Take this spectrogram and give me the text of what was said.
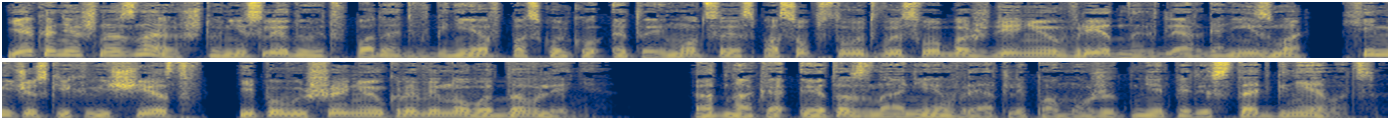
Я, конечно, знаю, что не следует впадать в гнев, поскольку эта эмоция способствует высвобождению вредных для организма химических веществ и повышению кровяного давления. Однако это знание вряд ли поможет мне перестать гневаться.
